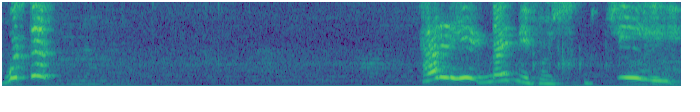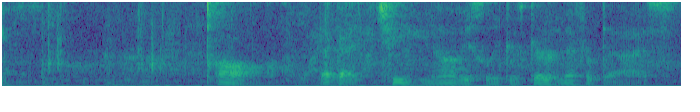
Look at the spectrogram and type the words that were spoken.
What the? How did he ignite me from? Jeez. Oh, that guy's cheating, obviously, because Gert never dies.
